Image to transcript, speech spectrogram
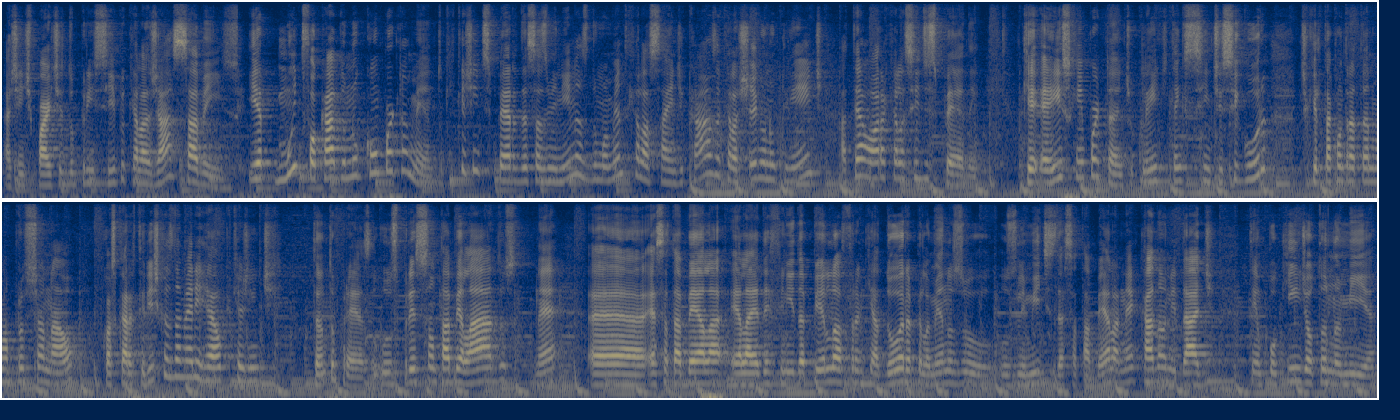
a gente parte do princípio que elas já sabem isso. E é muito focado no comportamento. O que a gente espera dessas meninas do momento que elas saem de casa, que elas chegam no cliente, até a hora que elas se despedem. Porque é isso que é importante. O cliente tem que se sentir seguro de que ele está contratando uma profissional com as características da Mary Help que a gente tanto preza. Os preços são tabelados, né? É, essa tabela ela é definida pela franqueadora, pelo menos o, os limites dessa tabela, né? Cada unidade tem um pouquinho de autonomia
